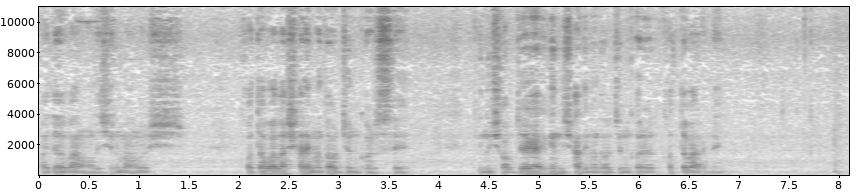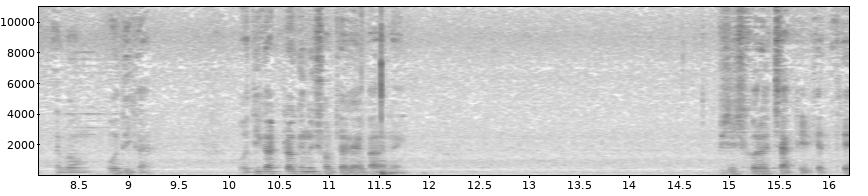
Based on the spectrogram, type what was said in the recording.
হয়তো বাংলাদেশের মানুষ কথা বলার স্বাধীনতা অর্জন করছে। কিন্তু সব জায়গায় কিন্তু স্বাধীনতা অর্জন করতে পারে নাই। এবং অধিকার, অধিকারটাও কিন্তু সব জায়গায় পারে নাই। বিশেষ করে চাকরির ক্ষেত্রে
